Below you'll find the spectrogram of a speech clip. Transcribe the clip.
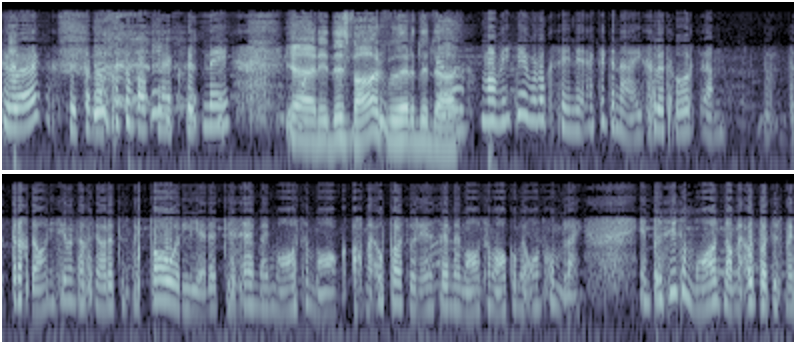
so, sit dan goed op 'n plek sit, nee. Ja, nee, dis waar woorde daar. Ja, maar weet jy, ek wil ook sê nee, ek het in 'n huis groot geword. Um, terug daar in die 70 jaar het is my pa oorlede. Toe sê my ma se maak, ag my oupa het oorlede, sê my ma se maak om by ons kom bly. En presies 'n maand na my oupa het my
